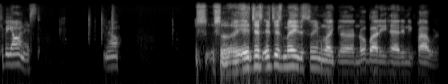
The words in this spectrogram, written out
To be honest, you know. So it just it just made it seem like uh, nobody had any powers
